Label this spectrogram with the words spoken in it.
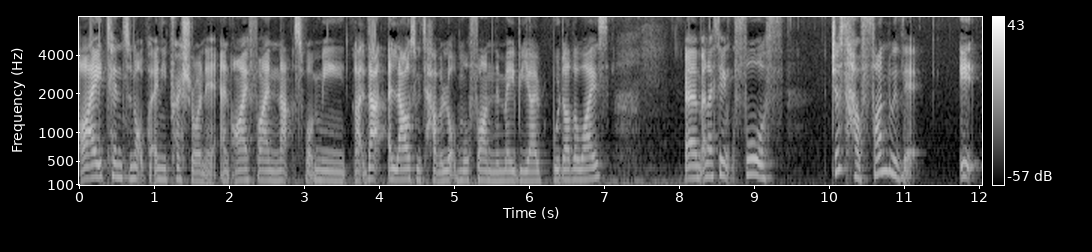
I tend to not put any pressure on it, and I find that's what me like that allows me to have a lot more fun than maybe I would otherwise. Um, and I think fourth, just have fun with it. It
